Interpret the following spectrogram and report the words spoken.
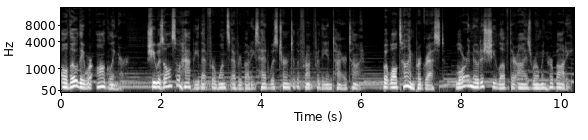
although they were ogling her. She was also happy that for once everybody's head was turned to the front for the entire time. But while time progressed, Laura noticed she loved their eyes roaming her body.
